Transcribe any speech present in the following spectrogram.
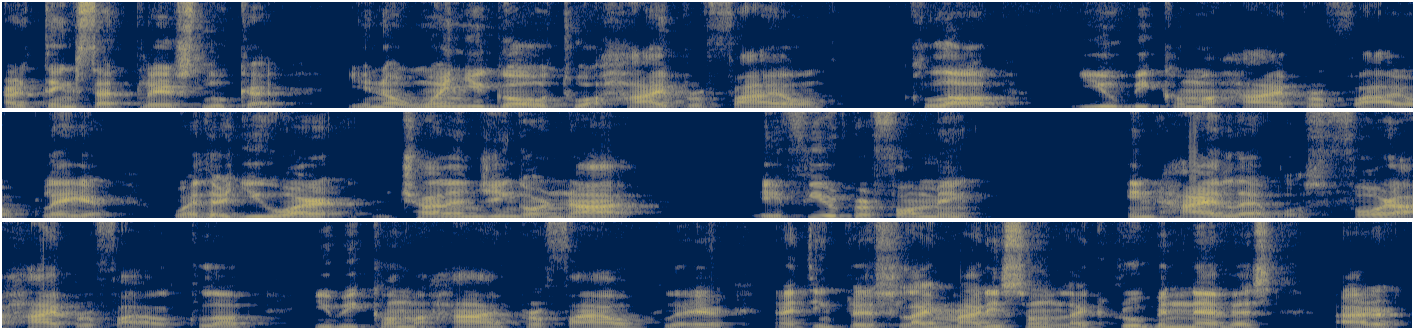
are things that players look at. You know, when you go to a high profile club, you become a high profile player. Whether you are challenging or not, if you're performing in high levels for a high profile club, you become a high profile player. And I think players like Maddison, like Ruben Neves are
